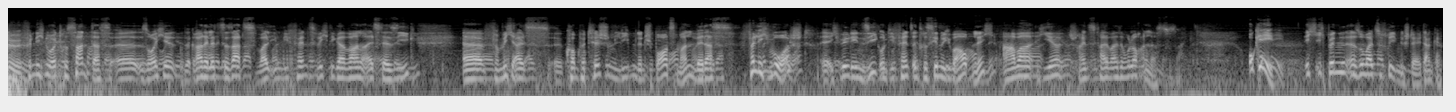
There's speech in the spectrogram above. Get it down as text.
Nö, finde ich nur interessant, dass äh, solche, gerade der letzte Satz, weil ihm die Fans wichtiger waren als der Sieg, Äh, für mich als äh, Competition-liebenden Sportsmann wäre das völlig wurscht. Äh, ich will den Sieg und die Fans interessieren mich überhaupt nicht, aber hier scheint es teilweise wohl auch anders zu sein. Okay, ich, ich bin äh, soweit zufriedengestellt, danke.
